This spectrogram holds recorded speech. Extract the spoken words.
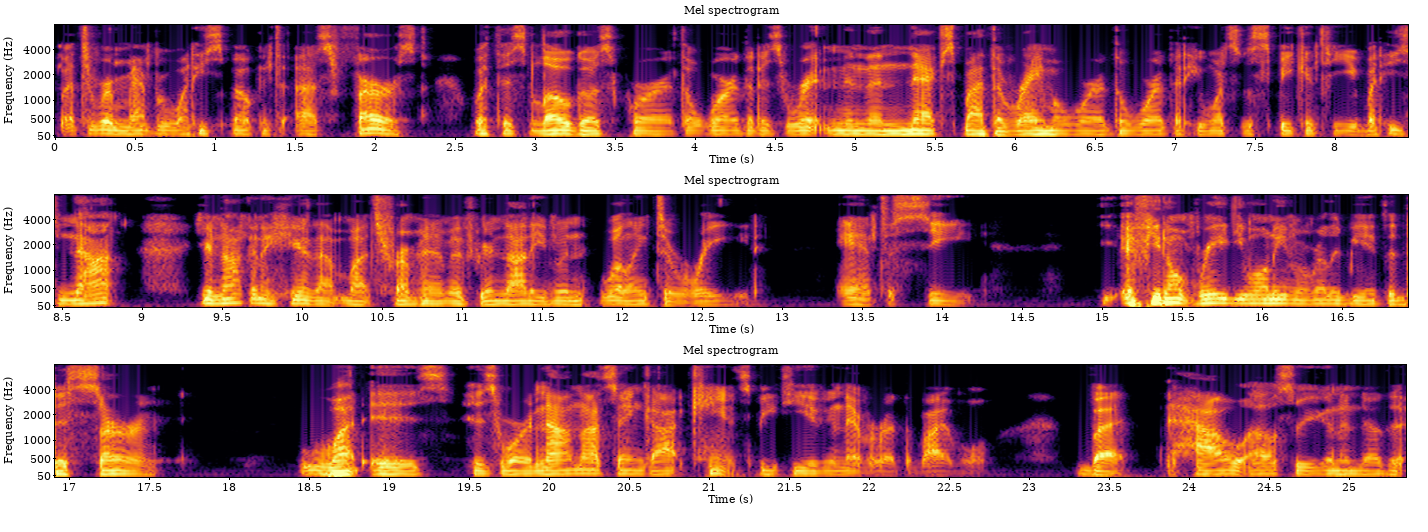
but to remember what He's spoken to us first with His Logos word, the word that is written, in the next by the Rhema word, the word that He wants to speak into you. But He's not, you're not going to hear that much from Him if you're not even willing to read and to see if you don't read, you won't even really be able to discern what is his word. Now, I'm not saying God can't speak to you if you never read the Bible, but how else are you going to know that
